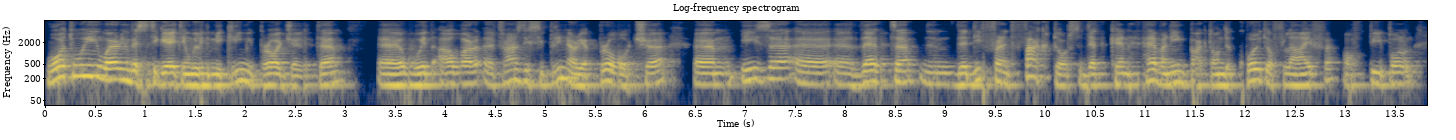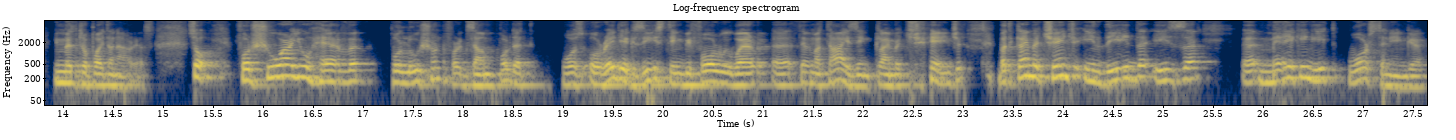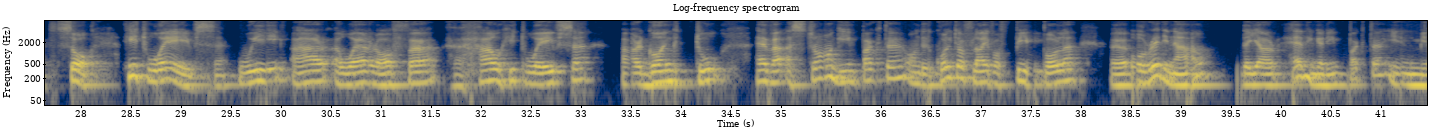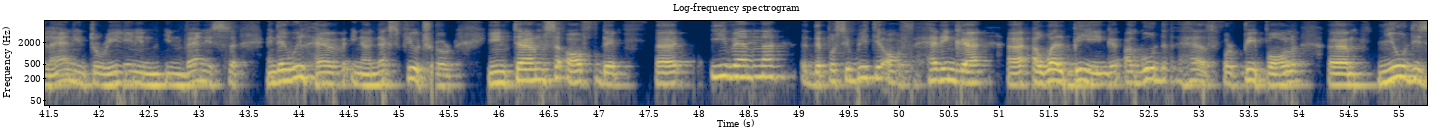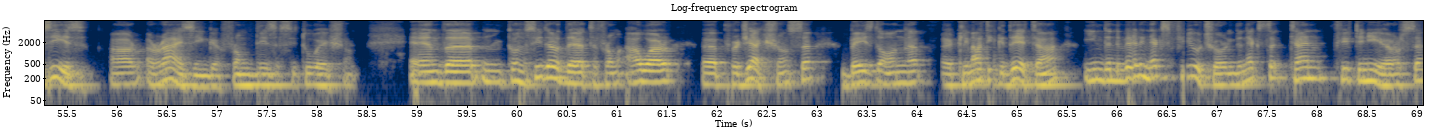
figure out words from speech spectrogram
What we were investigating with the Miclimi project uh, uh, with our uh, transdisciplinary approach um, is uh, uh, that um, the different factors that can have an impact on the quality of life of people in metropolitan areas. So for sure you have pollution, for example, that was already existing before we were uh, thematizing climate change. But climate change indeed is uh, uh, making it worsening. So heat waves, we are aware of uh, how heat waves are going to have a, a strong impact on the quality of life of people uh, already now they are having an impact in Milan, in Turin, in, in Venice, and they will have in the next future in terms of the uh, even the possibility of having a, a well-being, a good health for people. Um, new disease are arising from this situation, and uh, consider that from our uh, projections based on uh, climatic data in the very next future, in the next 10, 15 years,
